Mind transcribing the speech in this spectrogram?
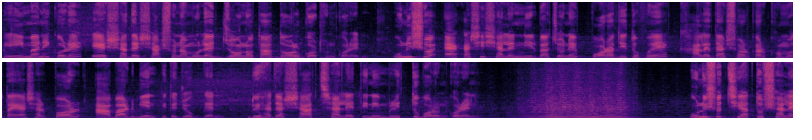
বেইমানি করে এরশাদের শাসনামলে জনতা দল গঠন করেন। উনিশশো একাশি সালের নির্বাচনে পরাজিত হয়ে খালেদা সরকার ক্ষমতায় আসার পর আবার বিএনপিতে যোগ দেন। দুই হাজার সাত সালে তিনি মৃত্যুবরণ করেন। উনিশশো ছিয়াত্তর সালে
